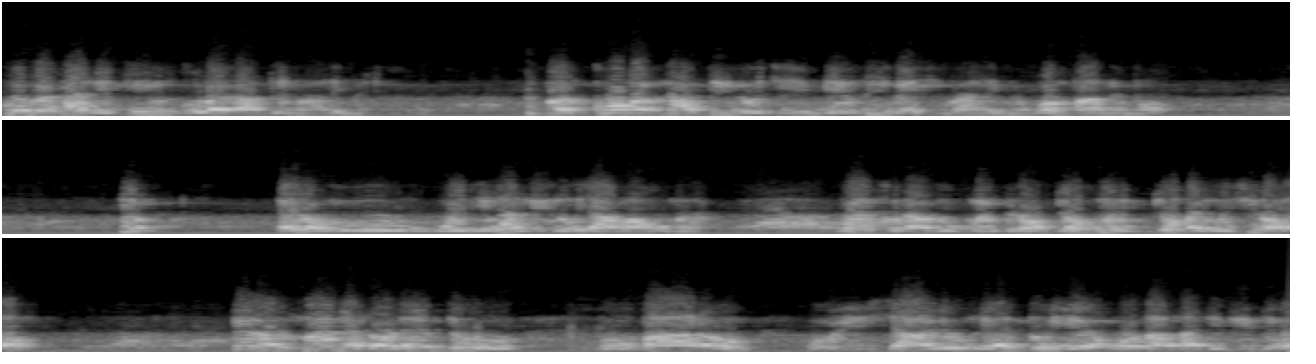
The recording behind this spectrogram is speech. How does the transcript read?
ကိုယ့်ဘက်ကနေကြည့်ကိုယ့်ဘက်ကပြီးပါလိမ့်မယ်ကိုယ်ဘက်ကပြီးလို့ချင်းမြင်ပြီးပဲရှိပါလိမ့်မယ်ဝတ်ပါမယ်မောဟင်အဲ့တော့ဝင်ရင်ကနေလို့ရပါဦးမလားဝတ်ဆိုတာသူဝင်ပြီးတော့ပြောခွင့်ပြောပိုင်ခွင့်ရှိတော့အဲ့တော့မှန်းတယ်တော့လေသူဟိုပါတော့ ဟိုရှာရုံနဲ့သူ့ရဲ့ဩသာသတိတွေ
